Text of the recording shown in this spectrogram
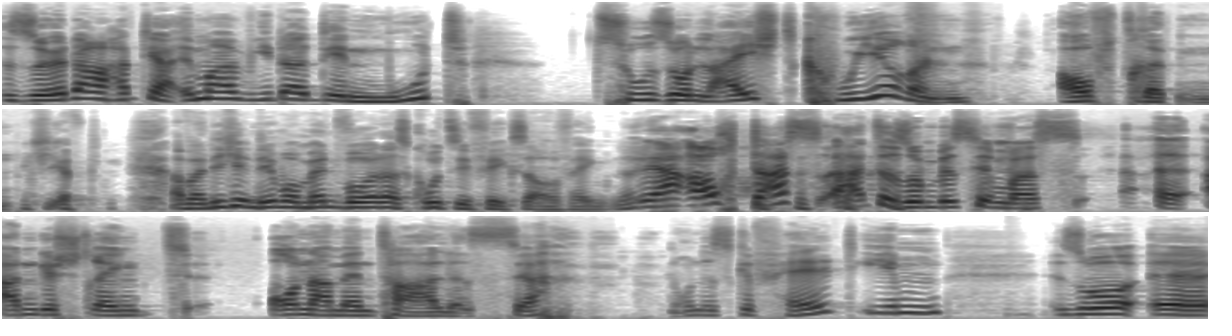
Söder hat ja immer wieder den Mut zu so leicht queeren Auftritten. Aber nicht in dem Moment, wo er das Kruzifix aufhängt. Ne? Ja, auch das hatte so ein bisschen was äh, angestrengt Ornamentales, ja. Und es gefällt ihm, so äh,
